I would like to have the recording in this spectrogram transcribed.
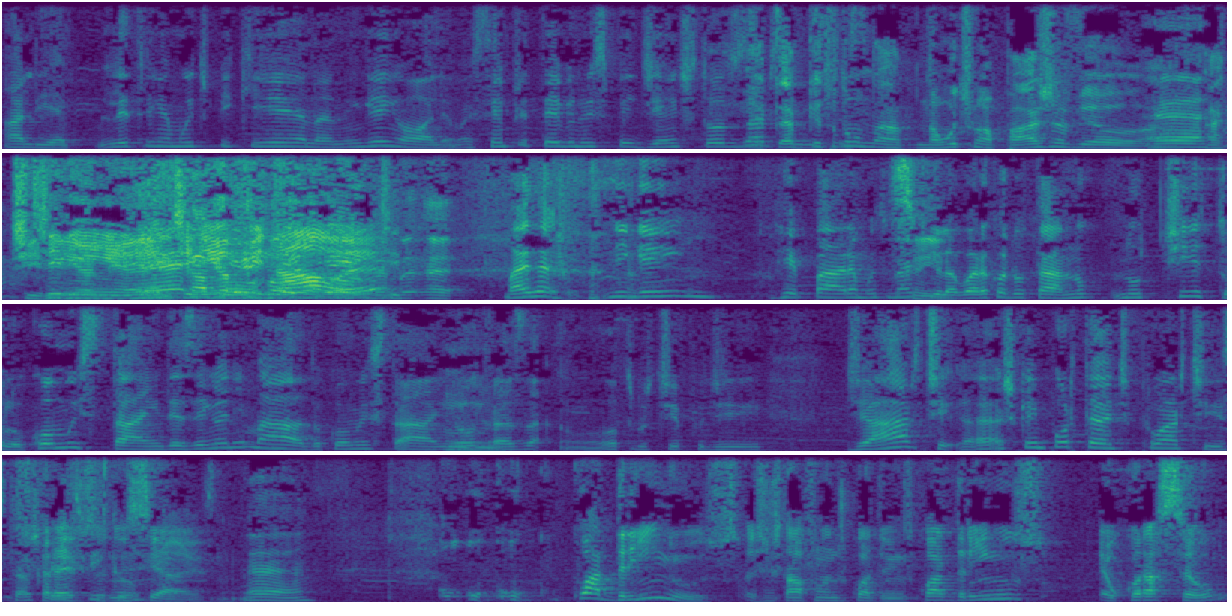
ali. É letrinha muito pequena, ninguém olha, mas sempre teve no expediente todos os E até porque artistas. todo mundo na, na última página viu a, É. a tirinha, Tirinha, ali. é, tirinha acabou. final, Gente, É. Mas é, ninguém repara muito naquilo. Sim. Agora, quando está no, no título, como está em desenho animado, como está Uhum. em outras, outro tipo de, de arte, acho que é importante para o artista. Os créditos ficam- iniciais, né? É. O, o- o quadrinhos, a gente tava falando de quadrinhos. Quadrinhos é o coração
